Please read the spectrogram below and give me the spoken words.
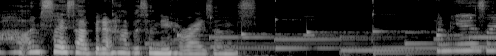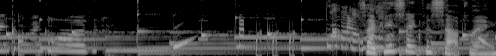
oh, I'm so sad we don't have this in New Horizons. The music, oh my god. So please take the sapling.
